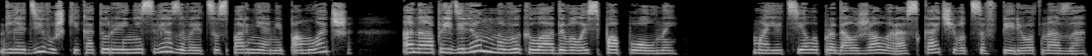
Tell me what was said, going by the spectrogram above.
Для девушки, которая не связывается с парнями помладше, она определенно выкладывалась по полной. Мое тело продолжало раскачиваться вперед-назад.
